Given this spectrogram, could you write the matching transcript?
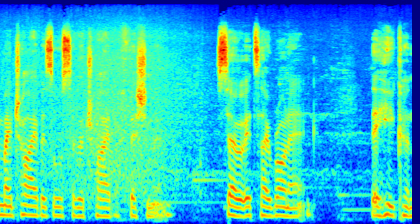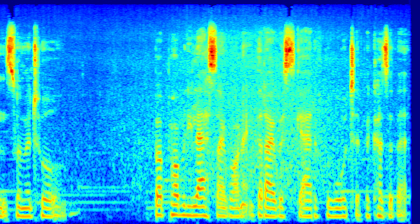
My tribe is also a tribe of fishermen, so it's ironic that he couldn't swim at all, but probably less ironic that I was scared of the water because of it.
